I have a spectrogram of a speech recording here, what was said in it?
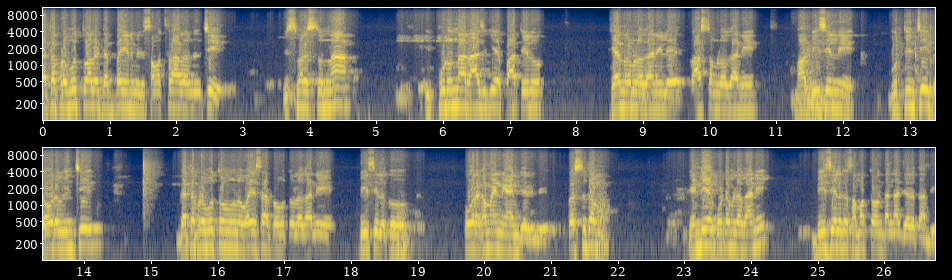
గత ప్రభుత్వాలు డెబ్బై ఎనిమిది సంవత్సరాల నుంచి విస్మరిస్తున్నా ఇప్పుడున్న రాజకీయ పార్టీలు కేంద్రంలో కానీ లే రాష్ట్రంలో కానీ మా బీసీలని గుర్తించి గౌరవించి గత ప్రభుత్వంలో వైఎస్ఆర్ ప్రభుత్వంలో కానీ బీసీలకు ఒక రకమైన న్యాయం జరిగింది. ప్రస్తుతం ఎన్డీఏ కూటమిలో కానీ బీసీలకు సమర్థవంతంగా జరుగుతుంది.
